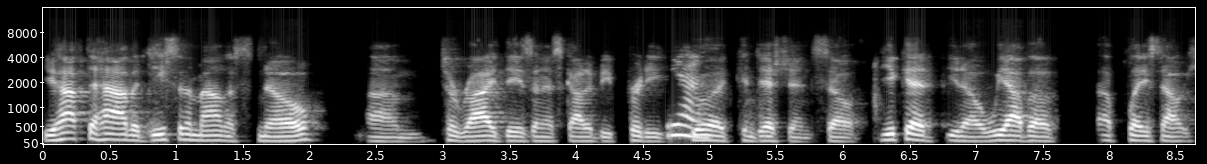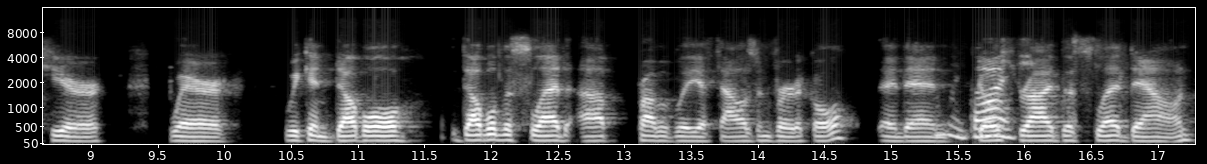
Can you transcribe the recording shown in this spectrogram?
you have to have a decent amount of snow um, to ride these, and it's got to be pretty yeah. good conditions. So you could, you know, we have a a place out here where we can double double the sled up probably a thousand vertical and then oh ghost ride the sled down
